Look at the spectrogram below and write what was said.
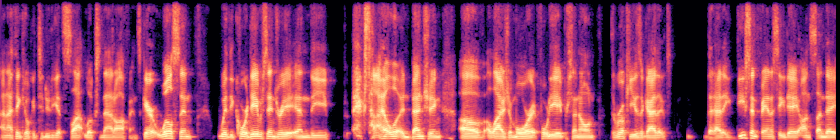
And I think he'll continue to get slot looks in that offense. Garrett Wilson, with the Corey Davis injury and the exile and benching of Elijah Moore at 48% owned. The rookie is a guy that that had a decent fantasy day on Sunday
